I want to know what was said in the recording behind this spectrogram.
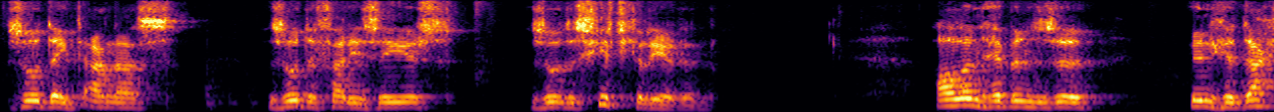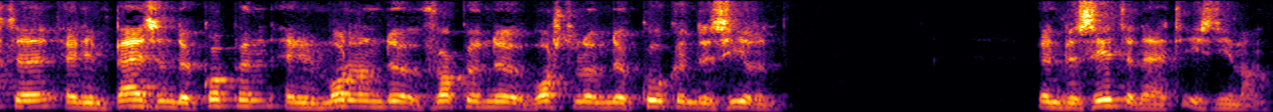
zo denkt Annas, zo de Farizeeërs, zo de schriftgeleerden. Allen hebben ze hun gedachten en hun pijzende koppen en hun morrende, wrokkende, worstelende, kokende zielen. Een bezetenheid is die man.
